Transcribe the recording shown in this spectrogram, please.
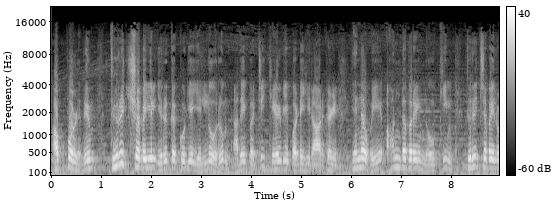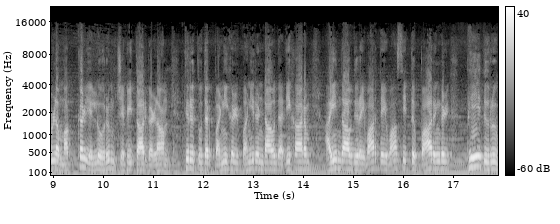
அப்பொழுது திருச்சபையில் இருக்கக்கூடிய எல்லோரும் அதை பற்றி கேள்விப்படுகிறார்கள். எனவே ஆண்டவரை நோக்கி திருச்சபையில் உள்ள மக்கள் எல்லோரும் ஜெபித்தார்களாம். திருத்துதர் பணிகள் பனிரெண்டாவது அதிகாரம் ஐந்தாவது இறை வார்த்தை வாசித்து பாருங்கள். பேதுரு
